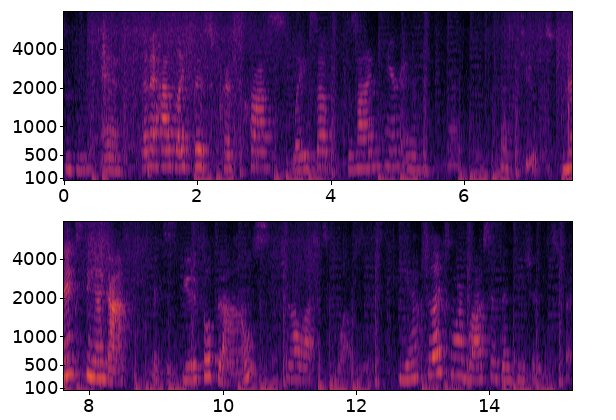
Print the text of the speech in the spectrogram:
mhm. and then it has like this crisscross lace up design here and yeah. That's cute. Next thing I got is this beautiful blouse. She got lots of blouses. Yeah. She likes more blouses than t-shirts, but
